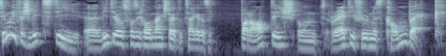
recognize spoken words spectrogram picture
ziemlich verschwitzte äh, Videos von sich online gestellt und zeigen, dass er parat ist und ready für ein Comeback.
